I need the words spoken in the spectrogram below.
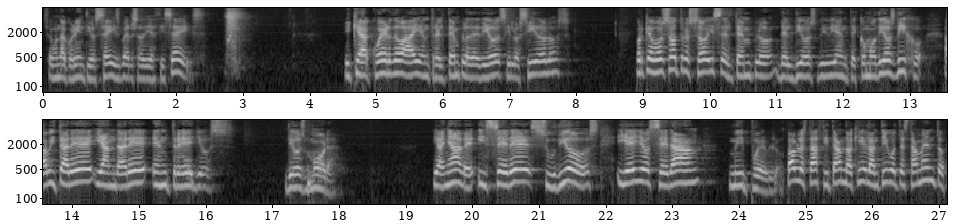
Segunda Corintios 6, verso 16. ¿Y qué acuerdo hay entre el templo de Dios y los ídolos? Porque vosotros sois el templo del Dios viviente. Como Dios dijo, habitaré y andaré entre ellos. Dios mora. Y añade, y seré su Dios, y ellos serán mi pueblo. Pablo está citando aquí el Antiguo Testamento,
